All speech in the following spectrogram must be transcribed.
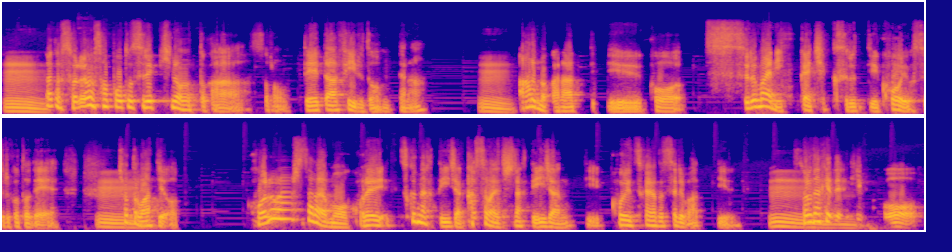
うん、なんかそれをサポートする機能とか、そのデータフィールドみたいな、うん、あるのかなっていう、こう、する前に一回チェックするっていう行為をすることで、うん、ちょっと待ってよ。これをしたらもうこれ作んなくていいじゃん、カスタマイズしなくていいじゃんっていう、こういう使い方すればっていう。うん、それだけで結構、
